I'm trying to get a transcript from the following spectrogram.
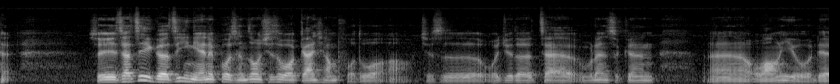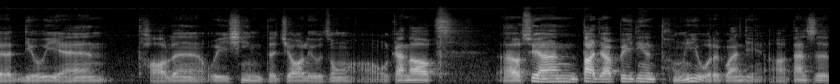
所以在这个这一年的过程中，其实我感想颇多啊。就是我觉得在无论是跟嗯网友的留言。讨论微信的交流中啊，我感到，呃，虽然大家不一定同意我的观点啊，但是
